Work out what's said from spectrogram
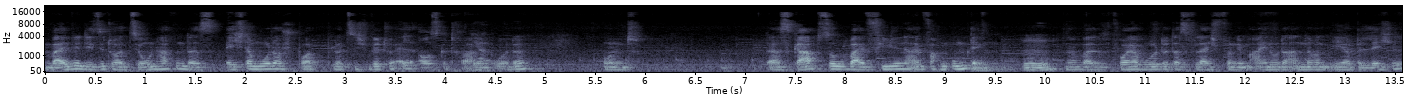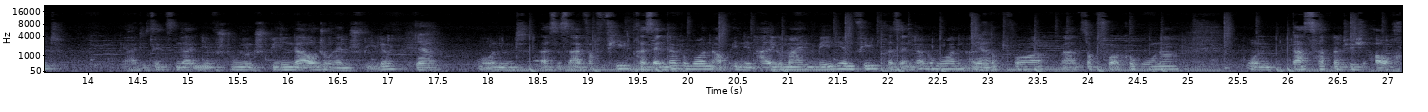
Weil wir die Situation hatten, dass echter Motorsport plötzlich virtuell ausgetragen ja. wurde. Und das gab so bei vielen einfach ein Umdenken. Mhm. Ne, weil vorher wurde das vielleicht von dem einen oder anderen eher belächelt. ja, die sitzen da in ihrem Stuhl und spielen da Autorennspiele. Ja. Und es ist einfach viel präsenter geworden, auch in den allgemeinen Medien viel präsenter geworden als, Ja. noch, vor, als noch vor Corona. Und das hat natürlich auch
